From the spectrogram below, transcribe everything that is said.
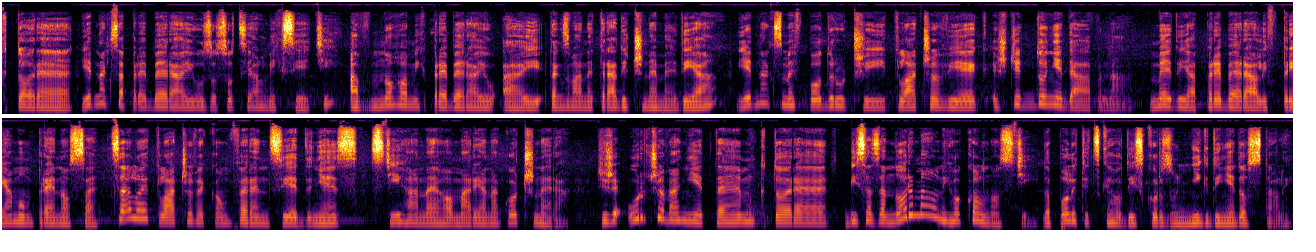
ktoré jednak sa preberajú zo sociálnych sietí a v mnohom ich preberajú aj tzv. tradičné médiá. Jednak sme v područí tlačoviek ešte donedávna. Média preberali v priamom prenose celé tlačové konferencie dnes stíhaného Mariana Kočnera. Čiže určovanie tém, ktoré by sa za normálnych okolností do politického diskurzu nikdy nedostali.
